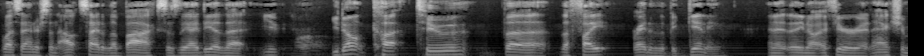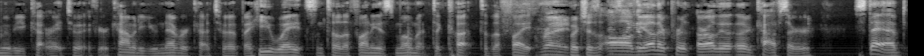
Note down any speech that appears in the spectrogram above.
Wes Anderson outside of the box is the idea that you you don't cut to the the fight right at the beginning. And it, you know, if you're an action movie, you cut right to it. If you're a comedy, you never cut to it. But he waits until the funniest moment to cut to the fight, Right. Which is all the other pri- or all the other cops are stabbed,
